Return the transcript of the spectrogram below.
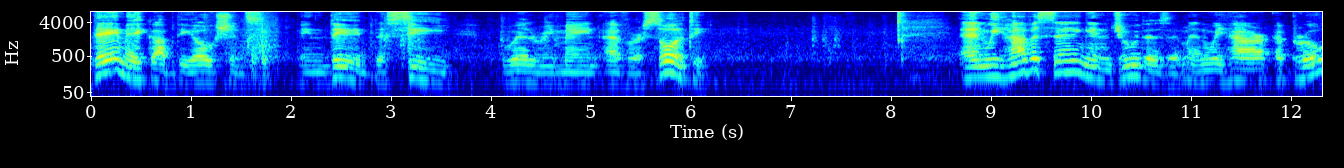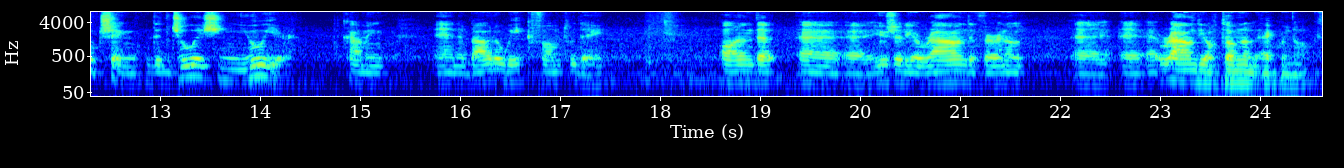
they make up the oceans, indeed the sea will remain ever salty. And we have a saying in Judaism, and we are approaching the Jewish New Year coming in about a week from today, on the uh, uh, usually around the vernal, uh, uh around the autumnal equinox.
